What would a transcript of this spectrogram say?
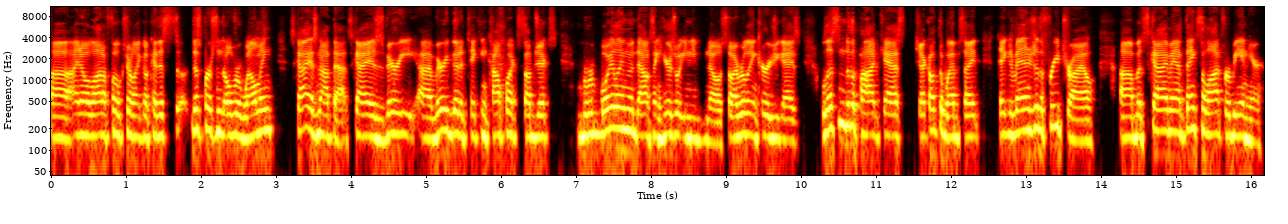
Uh, I know a lot of folks are like, okay, this this person's overwhelming. Sky is not that. Sky is very uh, very good at taking complex subjects, boiling them down, saying here's what you need to know. So I really encourage you guys listen to the podcast, check out the website, take advantage of the free trial. Uh, but Sky, man, thanks a lot for being here.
